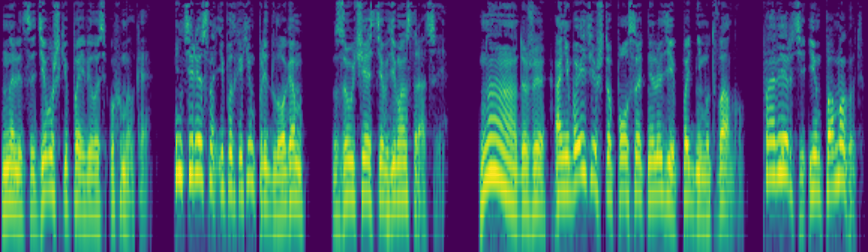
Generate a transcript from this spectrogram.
На лице девушки появилась ухмылка. «Интересно, и под каким предлогом?» «За участие в демонстрации». «Надо же, а не боитесь, что полсотни людей поднимут волну? Поверьте, им помогут,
